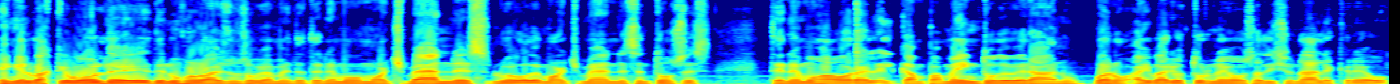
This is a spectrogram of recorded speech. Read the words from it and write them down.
en el basquetbol de, de New Horizons, obviamente, tenemos March Madness. Luego de March Madness, entonces, tenemos ahora el, el campamento de verano. Bueno, hay varios torneos adicionales, creo,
